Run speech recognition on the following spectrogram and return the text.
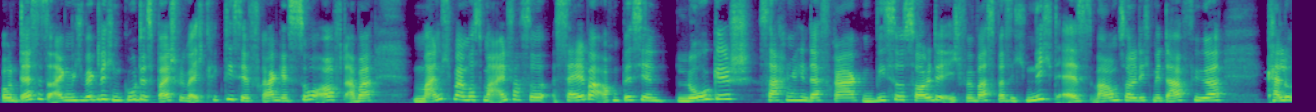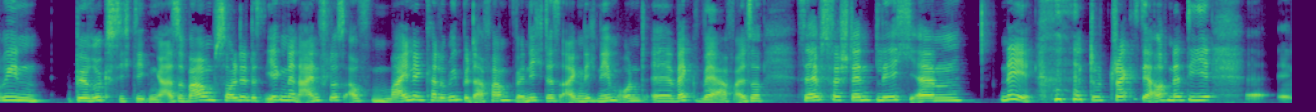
Und das ist eigentlich wirklich ein gutes Beispiel, weil ich krieg diese Frage so oft, aber manchmal muss man einfach so selber auch ein bisschen logisch Sachen hinterfragen. Wieso sollte ich für was, was ich nicht esse, warum sollte ich mir dafür Kalorien berücksichtigen. Also warum sollte das irgendeinen Einfluss auf meinen Kalorienbedarf haben, wenn ich das eigentlich nehme und äh, wegwerf? Also selbstverständlich ähm, Nee, du trackst ja auch nicht die äh,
